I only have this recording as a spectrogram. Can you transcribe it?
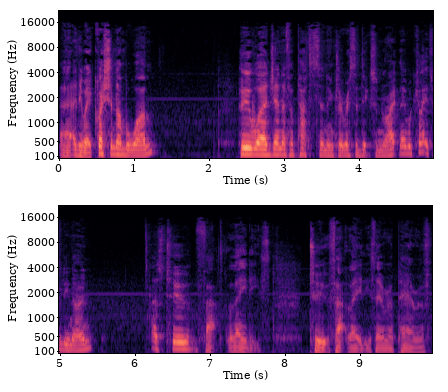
Uh, anyway, question number one. Who were Jennifer Paterson and Clarissa Dickson Wright? They were collectively known as two fat ladies. Two fat ladies. They were a pair of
